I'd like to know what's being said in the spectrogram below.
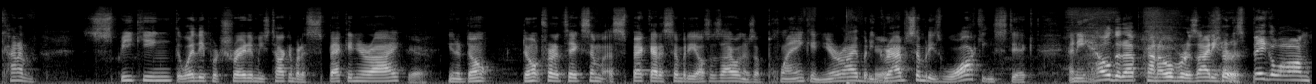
kind of speaking the way they portrayed him. He's talking about a speck in your eye. Yeah. You know, don't don't try to take some a speck out of somebody else's eye when there's a plank in your eye. But he Yeah. grabbed somebody's walking stick and he held it up kind of over his eye. He Sure. had this big long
